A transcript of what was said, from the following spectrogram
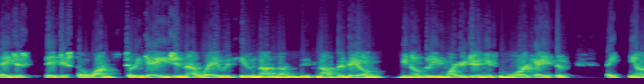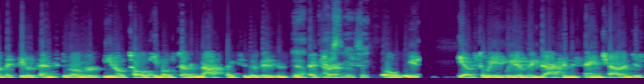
they just they just don't want to engage in that way with you. Not not it's not that they don't you know believe in what you're doing. It's more a case of they you know they feel sensitive on you know talking about certain aspects of their business, Yeah, etc. So we you know, so we we have exactly the same challenges.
